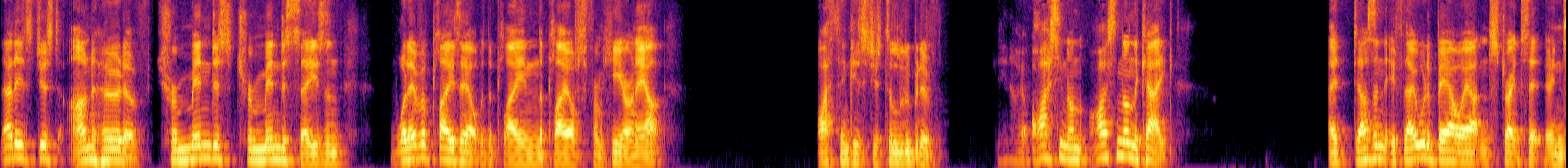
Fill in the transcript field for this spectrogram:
That is just unheard of. Tremendous, tremendous season. Whatever plays out with the play in the playoffs from here on out, I think is just a little bit of you know icing on icing on the cake. It doesn't. If they were to bow out and straight set and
